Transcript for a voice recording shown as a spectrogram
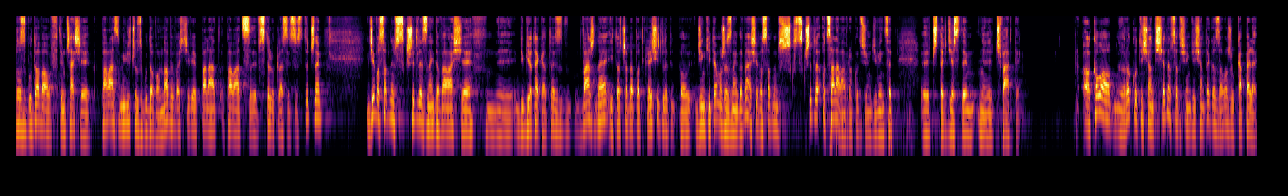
rozbudował w tym czasie pałac w Miliczu, zbudował nowy właściwie pałac, pałac w stylu klasycystycznym gdzie w osobnym skrzydle znajdowała się y, biblioteka. To jest ważne i to trzeba podkreślić, bo dzięki temu, że znajdowała się w osobnym skrzydle, ocalała w roku 1944. Około roku 1780 założył kapelę,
